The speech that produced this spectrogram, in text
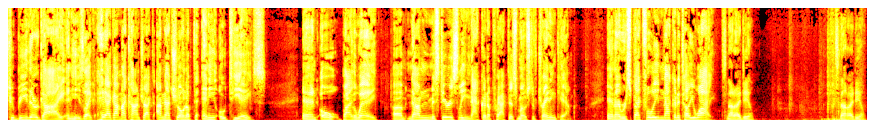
to be their guy, and he's like, "Hey, I got my contract. I'm not showing up to any OTAs." And oh, by the way, um, now I'm mysteriously not going to practice most of training camp, and I respectfully am not going to tell you why. It's not ideal. It's not ideal.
